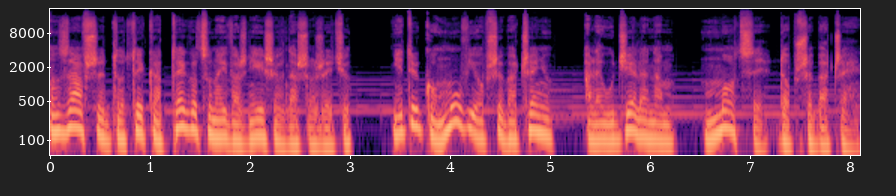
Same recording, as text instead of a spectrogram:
On zawsze dotyka tego, co najważniejsze w naszym życiu. Nie tylko mówi o przebaczeniu, ale udziela nam mocy do przebaczenia.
